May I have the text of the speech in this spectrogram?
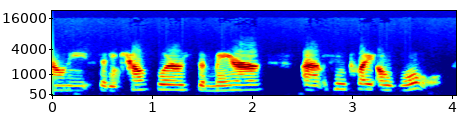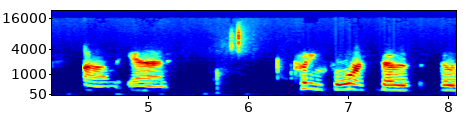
County city councilors, the mayor, um, who play a role um, in putting forth those those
